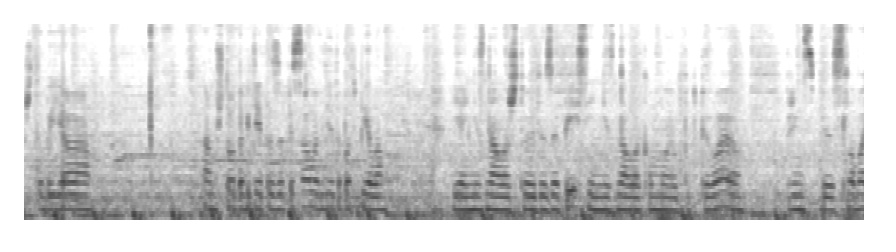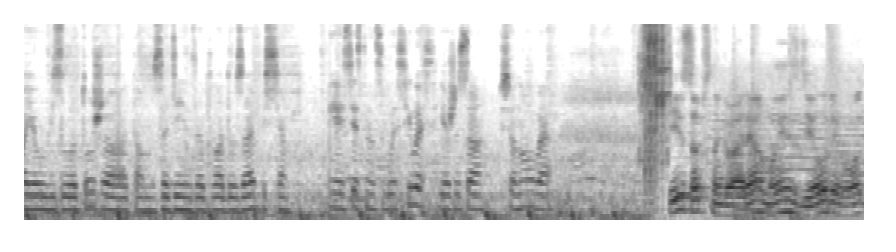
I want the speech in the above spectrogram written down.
чтобы я там что-то где-то записала, где-то подпела. Я не знала, что это за песня, не знала, кому я подпеваю. В принципе, слова я увидела тоже а там за день, за два до записи. Я, естественно, согласилась, я же за все новое. И, собственно говоря, мы сделали вот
